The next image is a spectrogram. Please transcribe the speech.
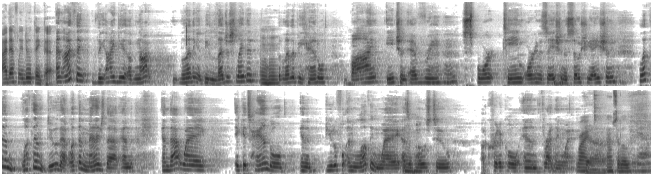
I definitely do think that. And I think the idea of not letting it be legislated, mm-hmm. but let it be handled by each and every mm-hmm. sport, team, organization, mm-hmm. association, let them let them do that. Let them manage that, and and that way, it gets handled in a beautiful and loving way, as opposed to a critical and threatening way. Right, absolutely. Yeah.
